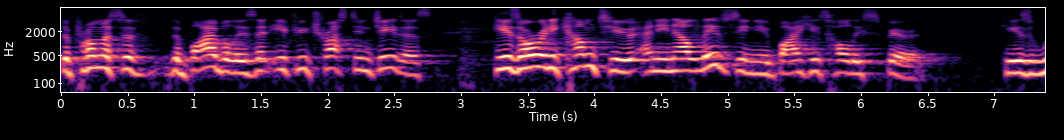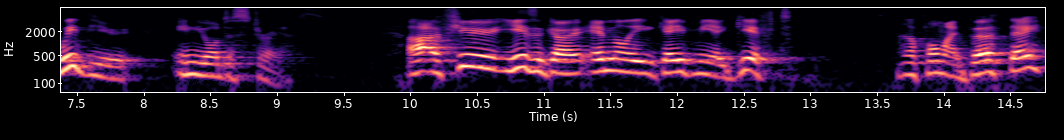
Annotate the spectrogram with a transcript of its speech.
The promise of the Bible is that if you trust in Jesus, He has already come to you and He now lives in you by His Holy Spirit. He is with you in your distress. Uh, a few years ago, Emily gave me a gift uh, for my birthday.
